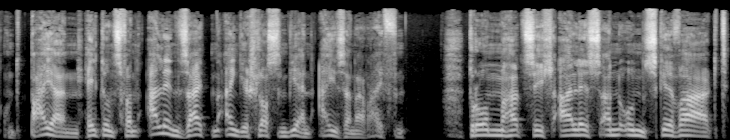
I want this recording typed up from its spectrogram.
Und Bayern hält uns von allen Seiten eingeschlossen wie ein eiserner Reifen. Drum hat sich alles an uns gewagt.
